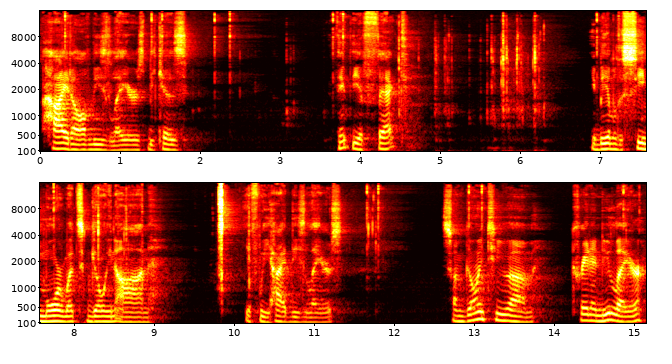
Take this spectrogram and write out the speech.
hide all of these layers because I think the effect, you'll be able to see more what's going on if we hide these layers. So I'm going to um, create a new layer.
